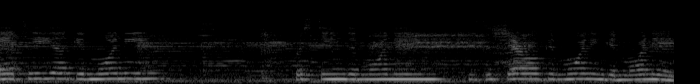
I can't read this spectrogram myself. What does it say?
Hey, good morning. Christine, good morning. Sister Cheryl, good morning, good morning.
